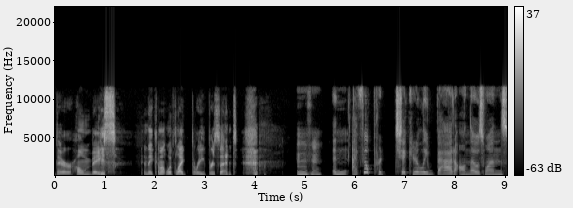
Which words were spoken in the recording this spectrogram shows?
their home base and they come up with like 3%. mm-hmm. And I feel particularly bad on those ones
